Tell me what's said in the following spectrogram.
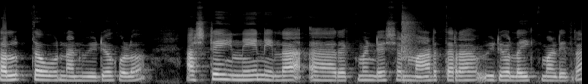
ತಲುಪ್ತವೆ ನನ್ನ ವೀಡಿಯೋಗಳು. ಅಷ್ಟೇ ಇನ್ನೇನಿಲ್ಲ ರೆಕಮೆಂಡೇಶನ್ ಮಾಡ್ತಾರೆ, ವಿಡಿಯೋ ಲೈಕ್ ಮಾಡಿದ್ರೆ.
